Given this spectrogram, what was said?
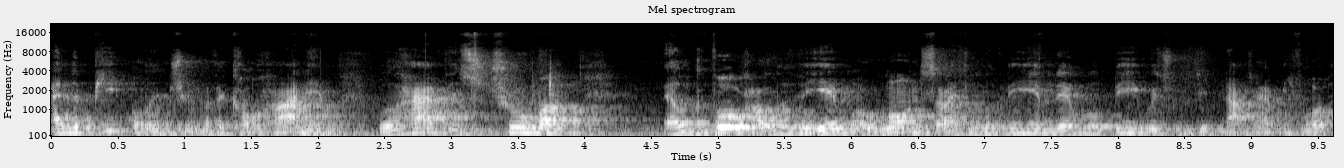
And the people in Truma, the Kohanim, will have this Truma El Gvul HaLeviim, alongside the Levium, there will be, which we did not have before,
